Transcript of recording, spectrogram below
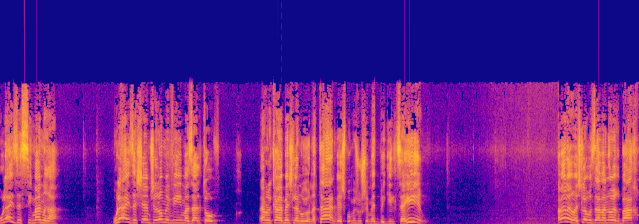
אולי זה סימן רע, אולי זה שם שלא מביא מזל טוב. אנחנו נקרא לבן שלנו יונתן, ויש פה מישהו שמת בגיל צעיר. אמר לנו שלמה זלמן אוירבך,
